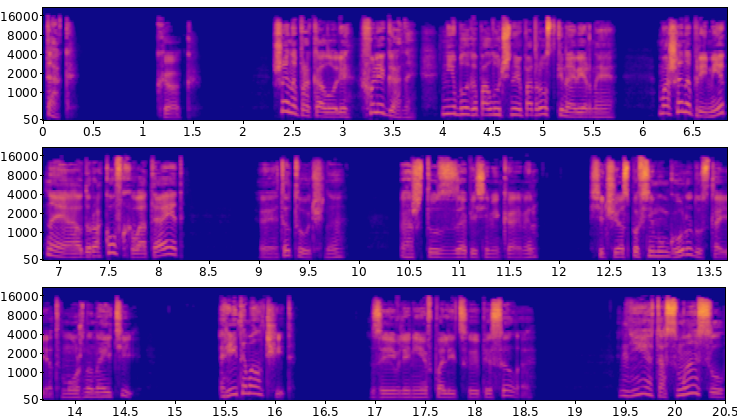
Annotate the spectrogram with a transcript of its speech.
так». «Как?» «Шины прокололи, хулиганы, неблагополучные подростки, наверное. Машина приметная, а дураков хватает». «Это точно. А что с записями камер? Сейчас по всему городу стоят, можно найти». Рита молчит. Заявление в полицию писала? «Нет, а смысл?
